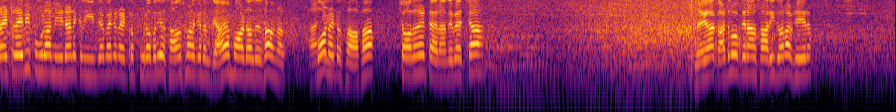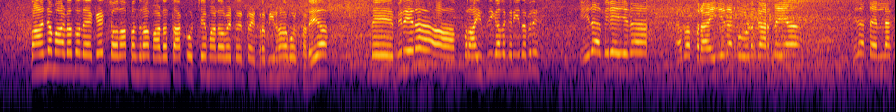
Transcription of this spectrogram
ਟਰੈਕਟਰ ਇਹ ਵੀ ਪੂਰਾ ਨੀਟ ਐਂਡ ਕਲੀਨ ਦੇ ਵਿੱਚ ਟਰੈਕਟਰ ਪੂਰਾ ਵਧੀਆ ਸਾਂਭ ਸੰਭਾਲ ਕੇ ਦਿੰਦਿਆ ਹੋਇਆ ਮਾਡਲ ਦੇ ਹਿਸਾਬ ਨਾਲ। ਬਹੁਤ ਟਰੈਕਟਰ ਸਾਫ਼ ਆ। 14 ਦੇ ਟਾਇਰਾਂ ਦੇ ਵਿੱਚ ਆ। ਨਿਗਾਹ ਕੱਢ ਲੋ ਕਿਰਾਂ ਸਾਰੀ ਦੁਆਰਾ ਫੇਰ। ਪੰਜ ਮਾਡਲ ਤੋਂ ਲੈ ਕੇ 14 15 ਮਾਡਲ ਤੱਕ ਉੱਚੇ ਮਾਡਲ ਵਿੱਚ ਟਰੈਕਟਰ ਵੀਰ ਹੋਣਾ ਕੋਲ ਖੜੇ ਆ। ਤੇ ਵੀਰੇ ਇਹਦਾ ਪ੍ਰਾਈਸ ਦੀ ਗੱਲ ਕਰੀਏ ਤਾਂ ਵੀਰੇ। ਇਹਦਾ ਵੀਰੇ ਜਿਹੜਾ ਆਪਾਂ ਪ੍ਰਾਈਜ਼ ਇਹਦਾ ਕੋਡ ਕਰਦੇ ਆ ਇਹਦਾ 3 ਲੱਖ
